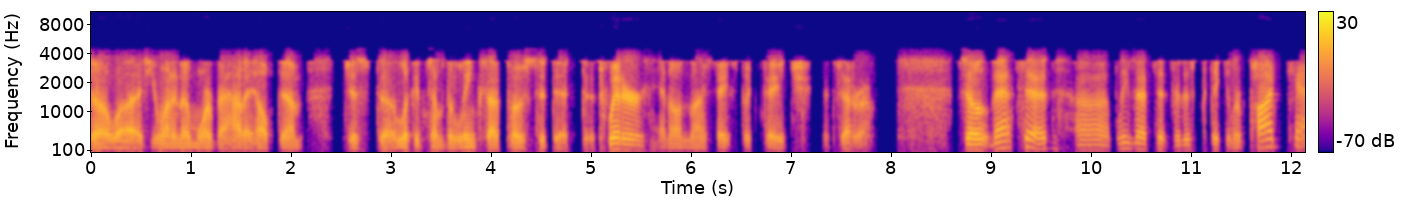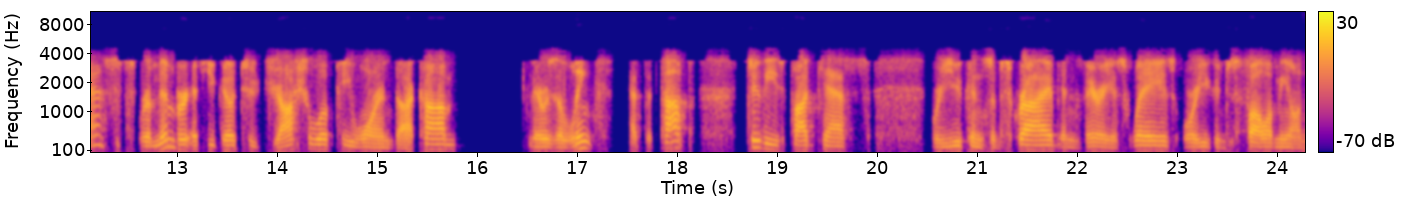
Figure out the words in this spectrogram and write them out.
so, uh, if you want to know more about how to help them, just uh, look at some of the links I've posted at uh, Twitter and on my Facebook page, etc. So that said, uh, I believe that's it for this particular podcast. Remember, if you go to joshuapwarren.com, there is a link at the top to these podcasts where you can subscribe in various ways, or you can just follow me on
